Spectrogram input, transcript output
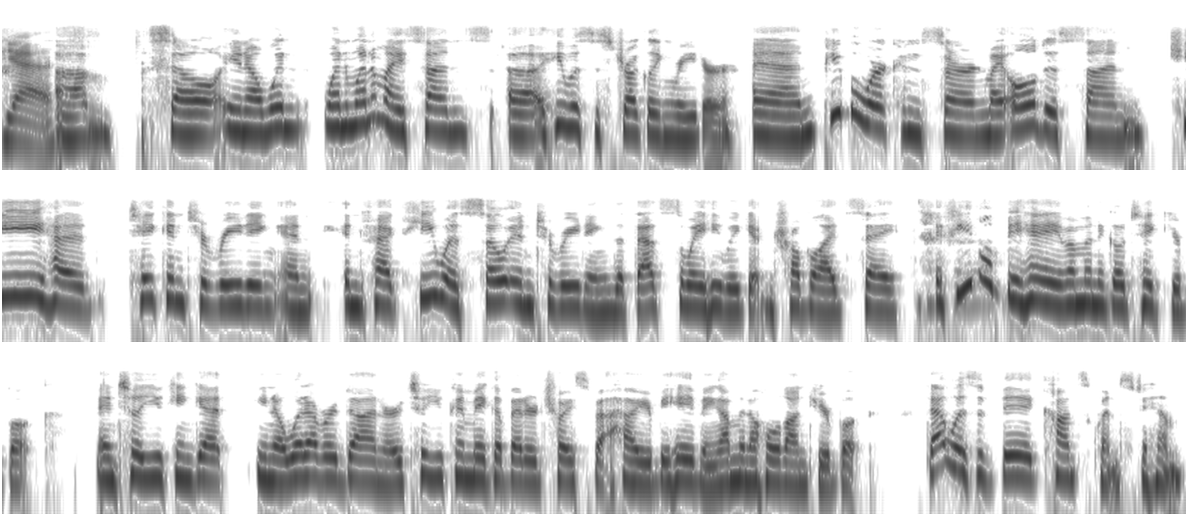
yes. Um, so, you know, when, when one of my sons, uh, he was a struggling reader and people were concerned. My oldest son, he had taken to reading and in fact, he was so into reading that that's the way he would get in trouble. I'd say, if you don't behave, I'm going to go take your book until you can get, you know, whatever done or until you can make a better choice about how you're behaving. I'm going to hold on to your book. That was a big consequence to him.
